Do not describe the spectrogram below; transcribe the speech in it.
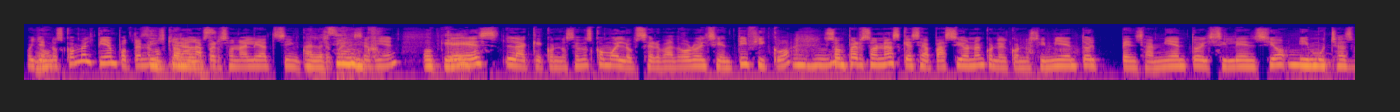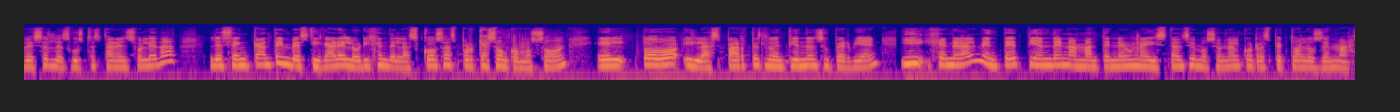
Oye, ¿no? nos come el tiempo. Tenemos Sí, que ir a la personalidad 5. A la ¿Te parece cinco. bien? Ok. Que es la que conocemos como el observador o el científico. Son personas que se apasionan con el conocimiento, el pensamiento, el silencio y muchas veces les gusta estar en soledad. Les encanta investigar el origen de las cosas, por qué son como son, el todo y las partes lo entienden súper bien y generalmente tienden a mantener una distancia emocional con respecto a los demás,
